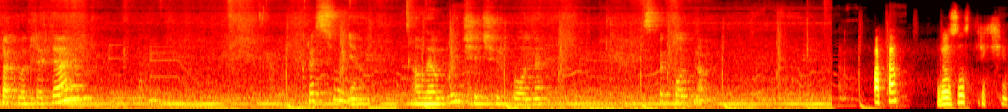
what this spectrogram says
Так виглядає. Красуня, але обличчя червоне. Спекотно. Пока. До зустрічі.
